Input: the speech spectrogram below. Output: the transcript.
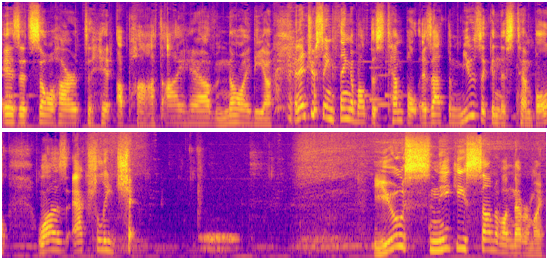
is it so hard to hit a pot? I have no idea. An interesting thing about this temple is that the music in this temple was actually you sneaky son of a... never mind.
